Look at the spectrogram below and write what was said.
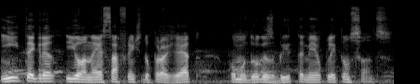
íntegras e honestas à frente do projeto, como o Douglas Brito também o Cleiton Santos.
